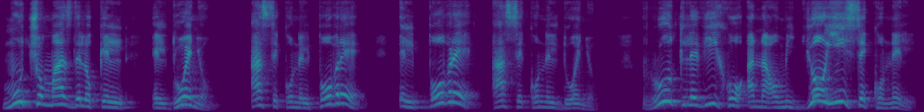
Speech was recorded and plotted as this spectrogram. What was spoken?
Mucho más de lo que el, el dueño hace con el pobre, el pobre hace con el dueño. Ruth le dijo a Naomi, yo hice con él.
